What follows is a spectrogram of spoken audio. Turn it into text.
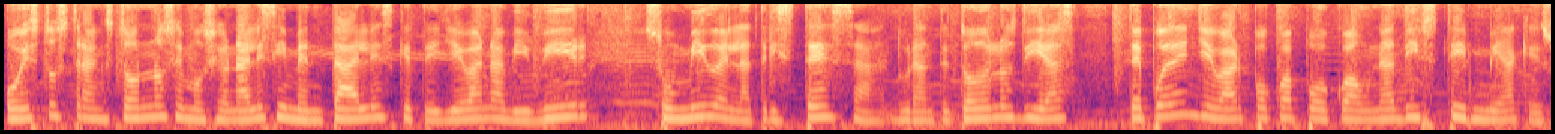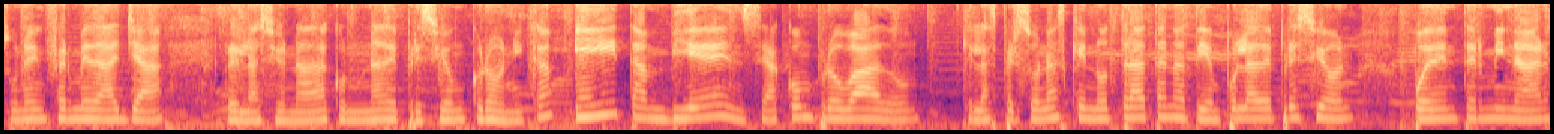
o estos trastornos emocionales y mentales que te llevan a vivir sumido en la tristeza durante todos los días, te pueden llevar poco a poco a una distimia, que es una enfermedad ya relacionada con una depresión crónica. Y también se ha comprobado que las personas que no tratan a tiempo la depresión pueden terminar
